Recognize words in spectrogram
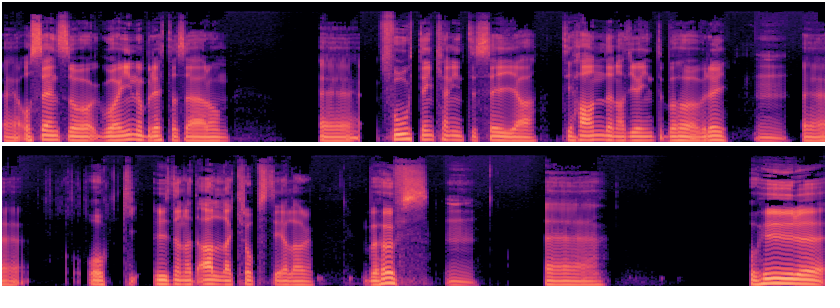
Eh, Och sen så går jag in och berättar så här om eh, foten kan inte säga till handen att jag inte behöver dig, Mm. eh, och utan att alla kroppsdelar behövs. Mm. Eh, och hur, eh,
